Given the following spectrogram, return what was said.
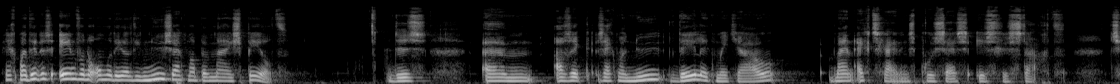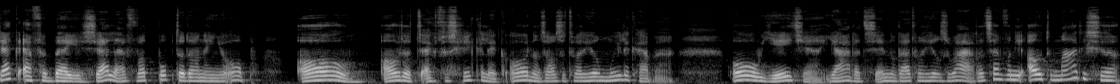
zeg maar, dit is een van de onderdelen die nu, zeg maar, bij mij speelt. Dus Ehm, als ik zeg maar nu deel ik met jou, mijn echtscheidingsproces is gestart. Check even bij jezelf, wat popt er dan in je op? Oh, oh, dat is echt verschrikkelijk. Oh, dan zal ze het wel heel moeilijk hebben. Oh jeetje, ja, dat is inderdaad wel heel zwaar. Dat zijn van die automatische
